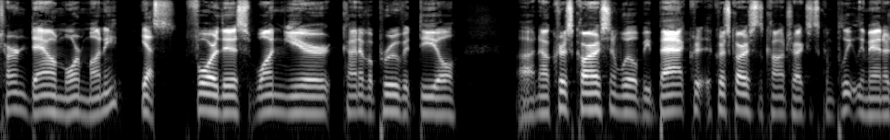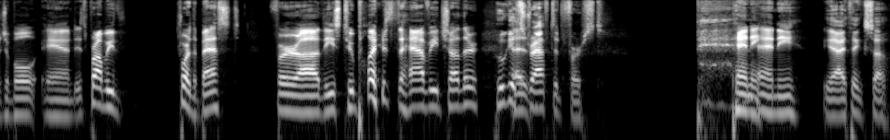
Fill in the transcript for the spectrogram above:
turned down more money yes. for this one year kind of a prove it deal. Uh, now Chris Carson will be back. Chris Chris Carson's contract is completely manageable, and it's probably for the best for uh, these two players to have each other. Who gets Uh, drafted first? Penny. Any Yeah, I think so.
